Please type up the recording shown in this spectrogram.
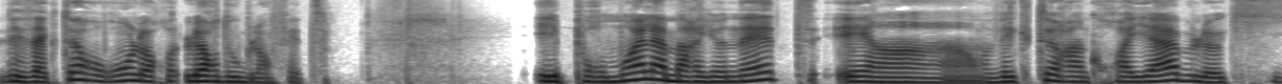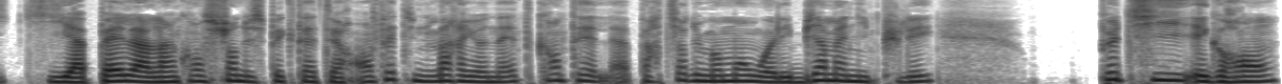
les acteurs auront leur, double en fait. Et pour moi, la marionnette est un vecteur incroyable qui, appelle à l'inconscient du spectateur. En fait, une marionnette, quand elle, à partir du moment où elle est bien manipulée, petit et grand,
